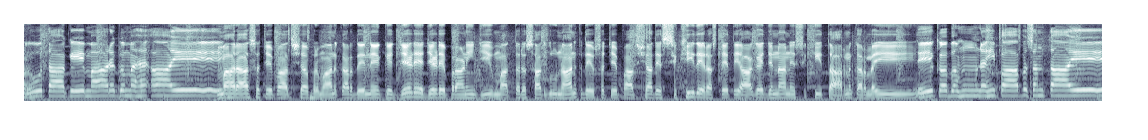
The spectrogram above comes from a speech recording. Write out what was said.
ਜੋ ਤਾਕੇ ਮਾਰਗ ਮਹਿ ਆਏ। ਮਹਾਰਾਜ ਸੱਚੇ ਪਾਤਸ਼ਾਹ ਫਰਮਾਨ ਕਰਦੇ ਨੇ ਕਿ ਜਿਹੜੇ ਜਿਹੜੇ ਪ੍ਰਾਣੀ ਜੀਵ ਮਾਤਰ ਸਤਿਗੁਰੂ ਨਾਨਕ ਦੇਵ ਸੱਚੇ ਪਾਤਸ਼ਾਹ ਦੇ ਸਿੱਖੀ ਦੇ ਰਸਤੇ ਤੇ ਆ ਗਏ ਜਿਨ੍ਹਾਂ ਨੇ ਸਿੱਖੀ ਧਾਰਨ ਕਰ ਲਈ। ਤੇ ਕਬਹੂ ਨਹੀਂ ਪਾਪ ਸੰਤਾਏ।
